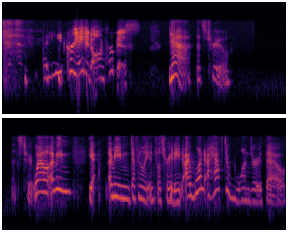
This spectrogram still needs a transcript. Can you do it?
But he's created on purpose. yeah, that's true. That's true. Well, I mean, yeah, I mean, definitely infiltrating. I wonder. I have to wonder though,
